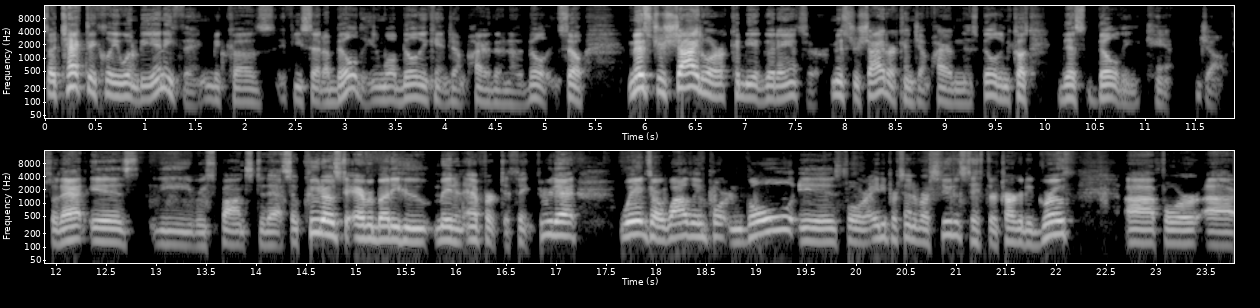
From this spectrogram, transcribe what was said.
So technically, it wouldn't be anything because if you said a building, well, a building can't jump higher than another building. So Mr. Scheidler could be a good answer. Mr. Scheidler can jump higher than this building because this building can't jump. So that is the response to that. So kudos to everybody who made an effort to think through that. WIGS, our wildly important goal is for 80% of our students to hit their targeted growth uh, for uh,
